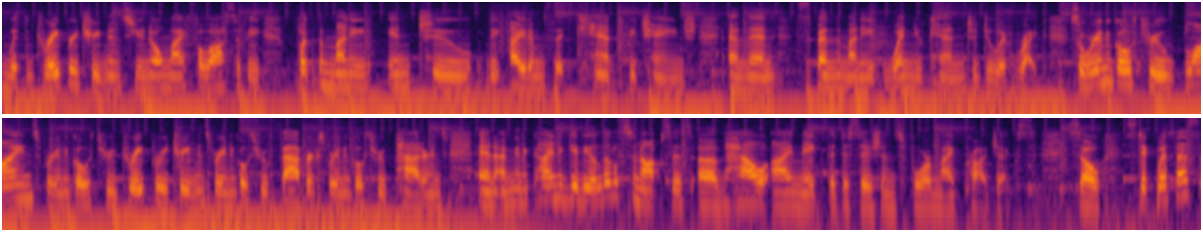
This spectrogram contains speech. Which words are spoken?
with drapery treatments, you know my philosophy put the money into the items that can't be changed and then spend the money when you can to do it right. So we're going to go through blinds, we're going to go through drapery treatments, we're going to go through fabrics, we're going to go through patterns, and I'm going to kind of give you a little synopsis of how I make the decisions for my projects. So stick with us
